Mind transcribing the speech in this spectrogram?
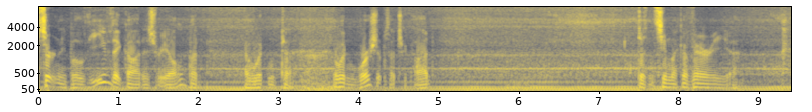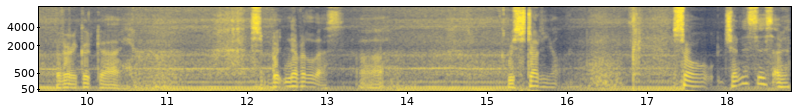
certainly believe that God is real, but I wouldn't uh, I wouldn't worship such a God. Doesn't seem like a very uh, a very good guy but nevertheless, uh, we study on. So Genesis, I mean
